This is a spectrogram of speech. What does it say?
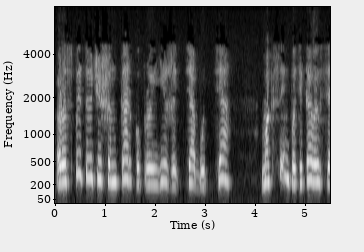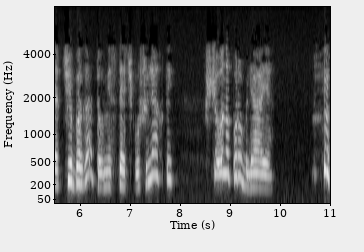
Розпитуючи шинкарку про її життя буття, Максим поцікавився, чи багато в містечку шляхти, що вона поробляє. Хех,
